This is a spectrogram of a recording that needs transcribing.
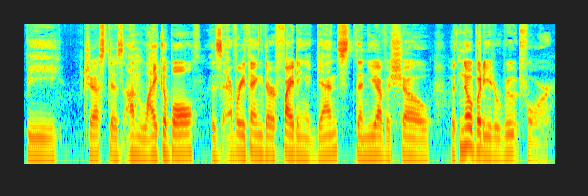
be just as unlikable as everything they're fighting against, then you have a show with nobody to root for.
